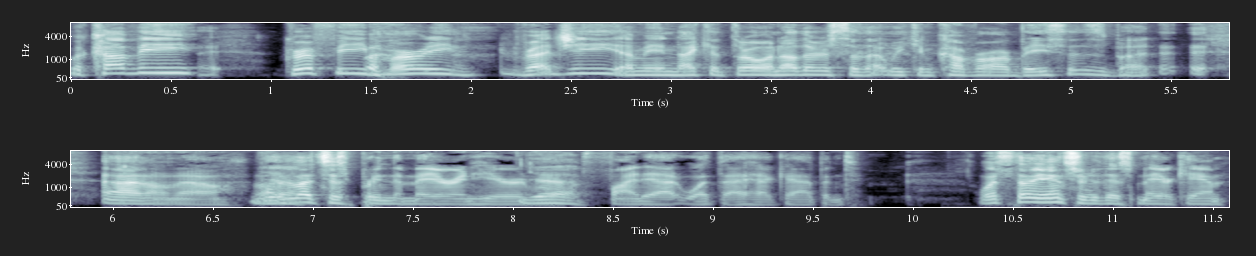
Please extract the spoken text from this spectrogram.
McCovey, Griffey, Murray, Reggie. I mean, I could throw in others so that we can cover our bases, but I don't know. Yeah. Let's just bring the mayor in here and Yeah. we'll find out what the heck happened. What's the answer to this, Mayor Cam?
